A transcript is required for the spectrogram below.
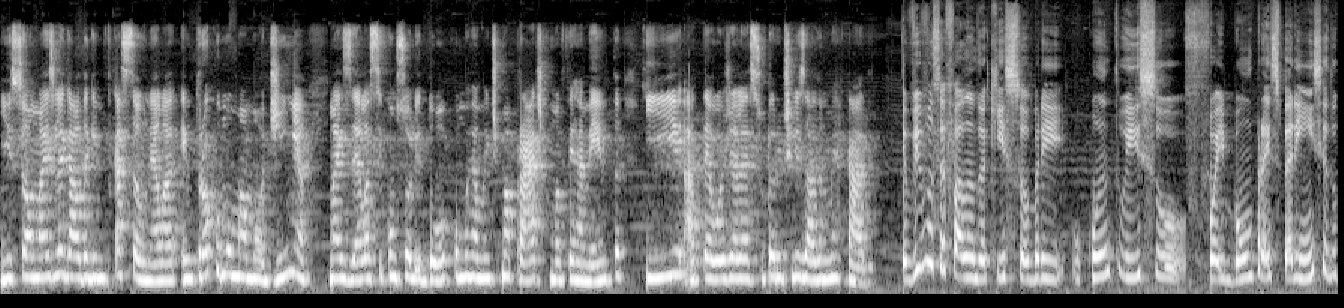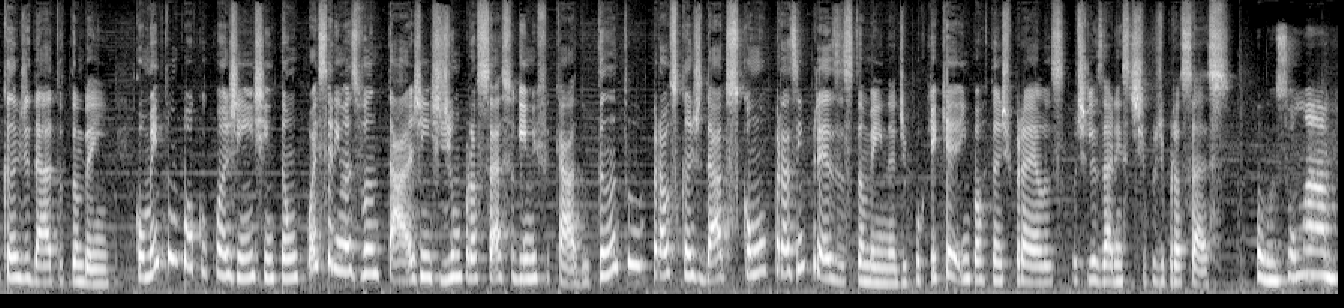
E isso é o mais legal da gamificação, né? Ela entrou como uma modinha, mas ela se consolidou como realmente uma prática, uma ferramenta que até hoje ela é super utilizada no mercado. Eu vi você falando aqui sobre o quanto isso foi bom para a experiência do candidato também. Comenta um pouco com a gente, então, quais seriam as vantagens de um processo gamificado, tanto para os candidatos como para as empresas também, né? De por que, que é importante para elas utilizarem esse tipo de processo. Bom, eu sou uma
